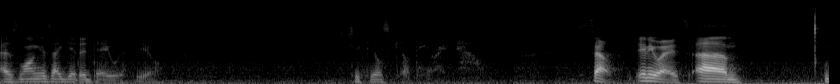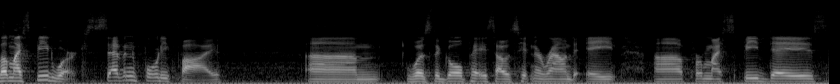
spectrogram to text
as long as I get a day with you. She feels guilty right now. So, anyways, um, but my speed work 745 um, was the goal pace. I was hitting around eight. Uh, for my speed days,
